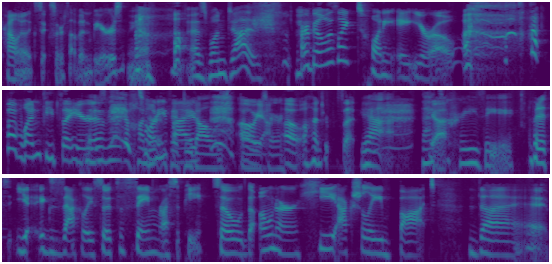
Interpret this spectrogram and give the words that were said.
probably like six or seven beers. Yeah, as one does. Our bill was like 28 euro. but one pizza here is like $150 $25. Oh, yeah. here. Oh, 100%. Yeah, that's Yeah. crazy. But it's yeah, exactly. So it's the same recipe. So the owner, he actually bought the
